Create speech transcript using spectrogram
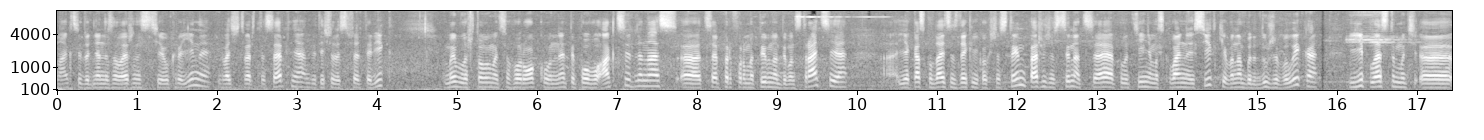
На акції до Дня Незалежності України 24 серпня 2024 рік. Ми влаштовуємо цього року нетипову акцію для нас. Е, Це перформативна демонстрація, яка складається з декількох частин. Перша частина це плетіння маскувальної сітки. Вона буде дуже велика. Її плестимуть е,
